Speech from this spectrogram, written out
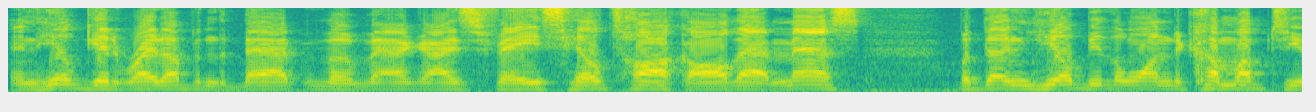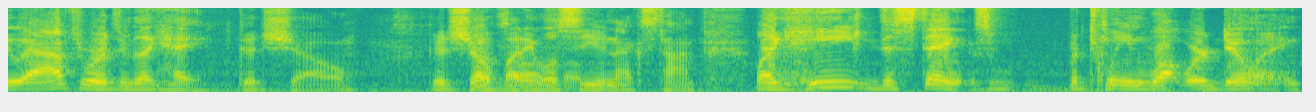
and he'll get right up in the bad the bad guy's face. He'll talk all that mess, but then he'll be the one to come up to you afterwards and be like, "Hey, good show, good show, That's buddy. We'll see you next time." Like he distincts between what we're doing.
